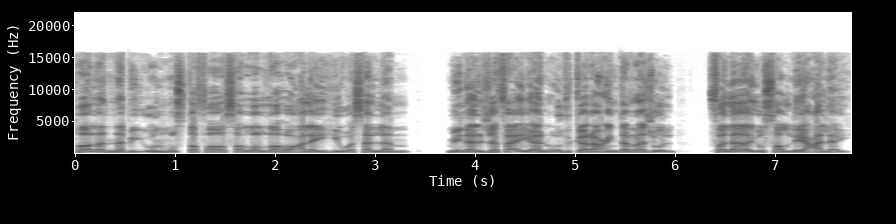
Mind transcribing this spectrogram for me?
قال النبي المصطفى صلى الله عليه وسلم من الجفاء أن أذكر عند الرجل فلا يصلي علي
